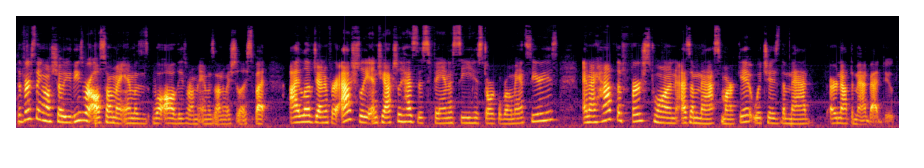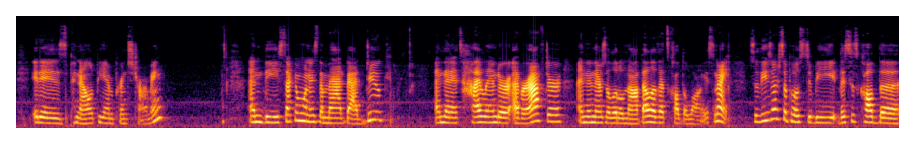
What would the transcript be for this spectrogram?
the first thing I'll show you, these were also on my Amazon, well all these were on my Amazon wish list, but I love Jennifer Ashley and she actually has this fantasy historical romance series and I have the first one as a mass market, which is the Mad, or not the Mad Bad Duke. It is Penelope and Prince Charming. And the second one is the Mad Bad Duke. And then it's Highlander Ever After. And then there's a little novella that's called The Longest Night. So these are supposed to be, this is called the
